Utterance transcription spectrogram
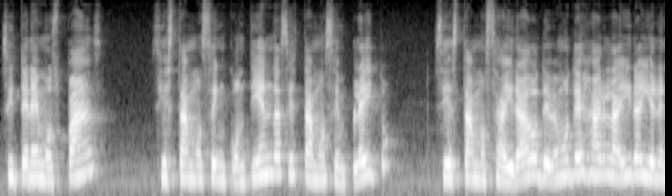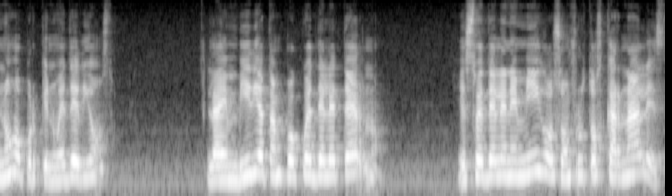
Si tenemos paz, si estamos en contienda, si estamos en pleito, si estamos airados, debemos dejar la ira y el enojo porque no es de Dios. La envidia tampoco es del eterno. Eso es del enemigo, son frutos carnales.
